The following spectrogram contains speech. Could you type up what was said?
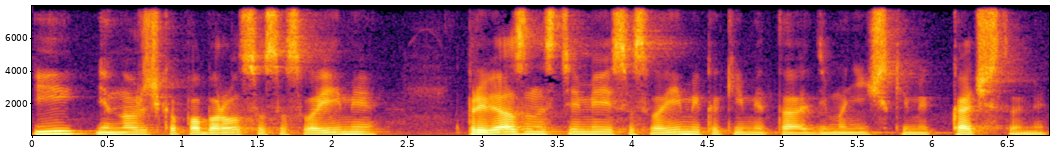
и немножечко побороться со своими привязанностями и со своими какими-то демоническими качествами.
